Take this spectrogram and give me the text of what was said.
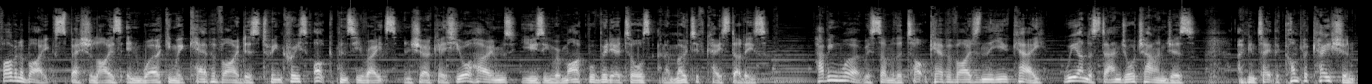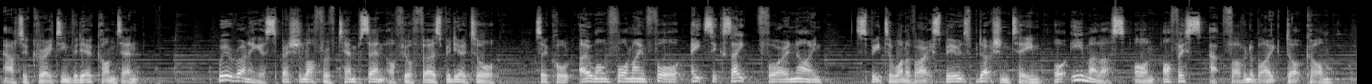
Five on a Bike specialise in working with care providers to increase occupancy rates and showcase your homes using remarkable video tours and emotive case studies. Having worked with some of the top care providers in the UK, we understand your challenges and can take the complication out of creating video content. We're running a special offer of 10% off your first video tour, so call 01494 868 409 to speak to one of our experienced production team or email us on office at fiveonabike.com.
